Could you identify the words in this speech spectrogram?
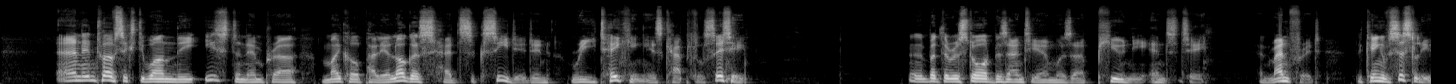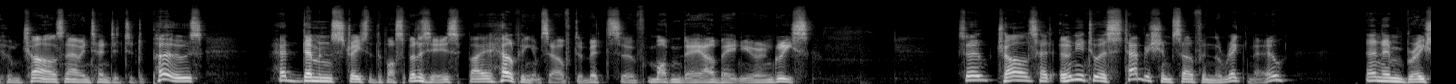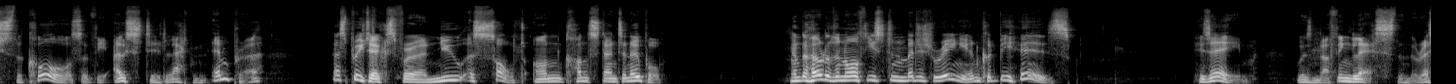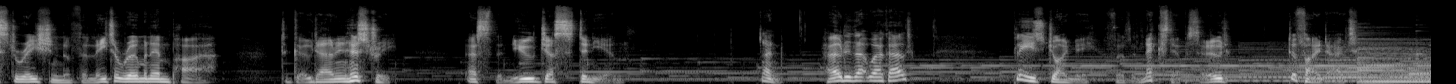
and in 1261 the Eastern Emperor Michael Palaeologus had succeeded in retaking his capital city. Uh, but the restored Byzantium was a puny entity, and Manfred, the King of Sicily, whom Charles now intended to depose, had demonstrated the possibilities by helping himself to bits of modern day Albania and Greece. So Charles had only to establish himself in the Regno and embrace the cause of the ousted Latin emperor as pretext for a new assault on Constantinople and the whole of the northeastern Mediterranean could be his. His aim was nothing less than the restoration of the later Roman Empire, to go down in history as the new Justinian. And how did that work out? Please join me for the next episode to find out.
